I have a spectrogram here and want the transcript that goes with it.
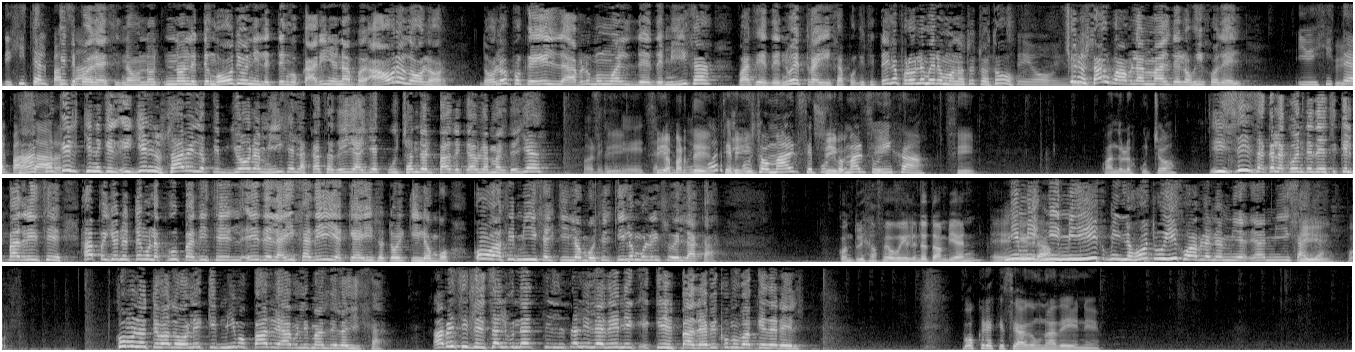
Dijiste al ¿Qué, qué te pasar. podría decir? No, no, no le tengo odio ni le tengo cariño, nada. Pues Ahora dolor. Dolor porque él habló muy mal de, de mi hija, va, de, de nuestra hija, porque si tenía problemas éramos nosotros dos. Sí, obvio. Yo no salgo a hablar mal de los hijos de él. Y dijiste Sí. al Ah, pasar. porque él tiene que... Y él no sabe lo que llora mi hija en la casa de ella, allá escuchando al padre que habla mal de ella. Sí, sí aparte... ¿Se puso mal? ¿Se puso Sí, mal tu sí, hija Sí. cuando lo escuchó? Y sí, saca la cuenta de decir que el padre dice, ah, pues yo no tengo la culpa, dice, es de la hija de ella que hizo todo el quilombo. ¿Cómo va a ser mi hija el quilombo? Si el quilombo lo hizo él acá. ¿Con tu hija fue violento también? eh, ni, mi, ni mi hijo, ni los otros hijos hablan a mi, a mi hija Sí, allá. por- ¿Cómo no te va a doler que el mismo padre hable mal de la hija? A ver si le sale, una, si le sale el ADN que que es el padre, a ver cómo va a quedar él. ¿Vos crees que se haga un ADN?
